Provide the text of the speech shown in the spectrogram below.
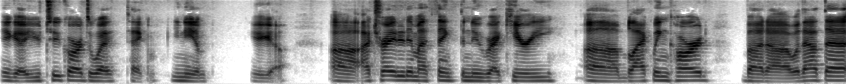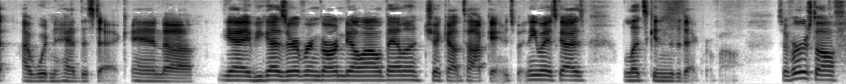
Here you go. You're two cards away. Take them. You need them. Here you go. Uh, I traded him, I think, the new Raikiri uh, Blackwing card, but uh, without that, I wouldn't have had this deck. And uh, yeah, if you guys are ever in Gardendale, Alabama, check out Top Games. But anyways, guys, let's get into the deck profile. So first off,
